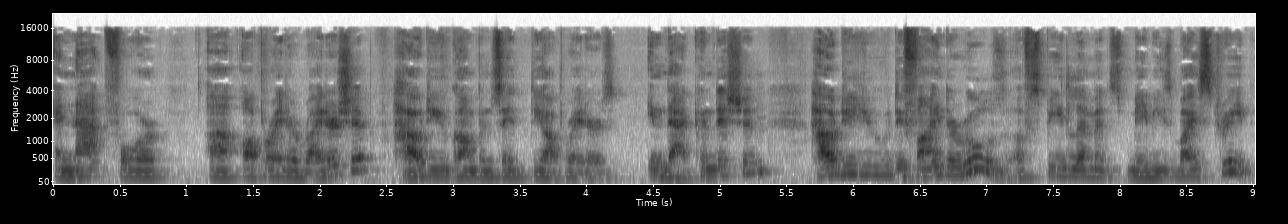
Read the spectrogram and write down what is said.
and not for uh, operator ridership, how do you compensate the operators in that condition? How do you define the rules of speed limits, maybe by street,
